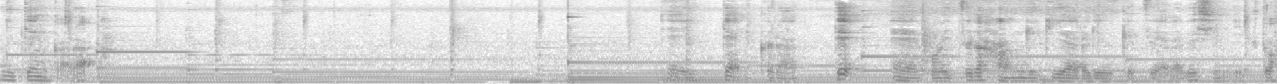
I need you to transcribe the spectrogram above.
2点から、えー、1点食らって、えーこいつが反撃やら流血やらで死んでいくと。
